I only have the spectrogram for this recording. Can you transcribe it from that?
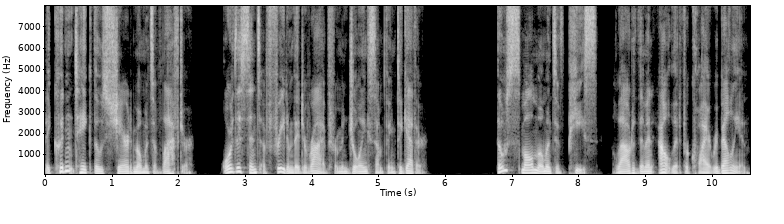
they couldn't take those shared moments of laughter or the sense of freedom they derived from enjoying something together. Those small moments of peace allowed them an outlet for quiet rebellion,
